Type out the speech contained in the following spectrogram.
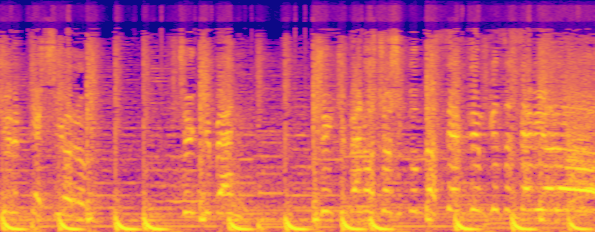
Gülüp geçiyorum. Çünkü ben te violó.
